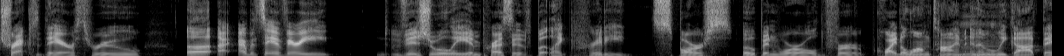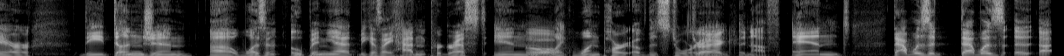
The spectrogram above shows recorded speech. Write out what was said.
trekked there through, uh, I, I would say a very visually impressive, but like pretty sparse open world for quite a long time. And then when we got there, the dungeon uh, wasn't open yet because I hadn't progressed in Oh. like one part of the story Drag. enough. And that was a that was a, uh,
